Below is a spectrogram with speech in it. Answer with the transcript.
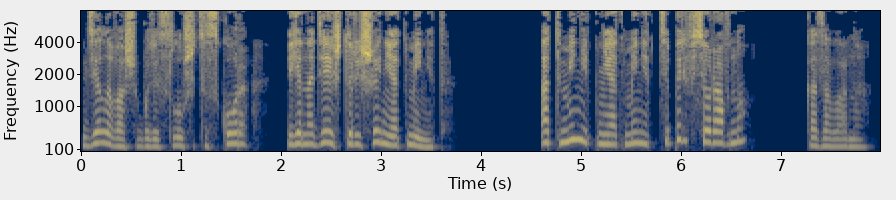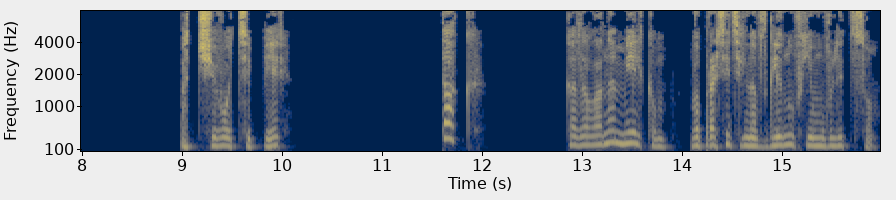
Дело ваше будет слушаться скоро, я надеюсь, что решение отменит. Отменит, не отменит, теперь все равно, сказала она. От чего теперь? Так, сказала она мельком, вопросительно взглянув ему в лицо.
